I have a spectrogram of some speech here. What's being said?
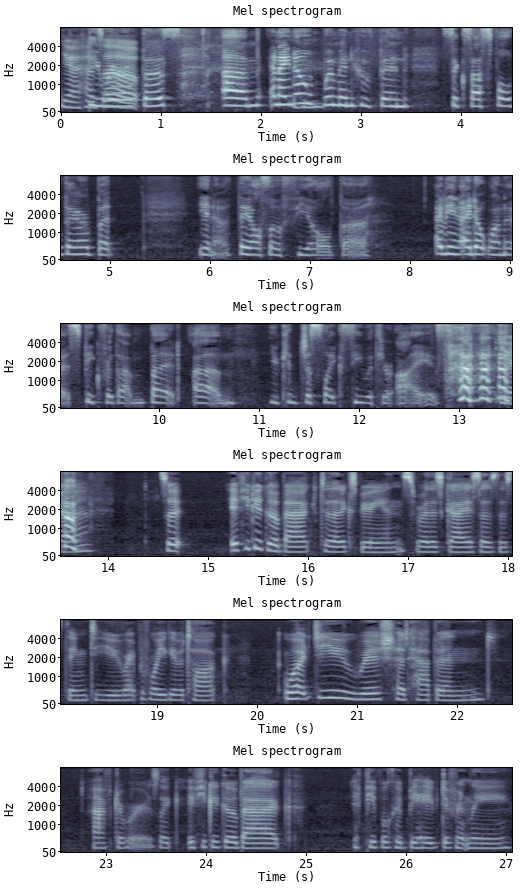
yeah, heads beware up. of this. Um, and I know Mhm. women who've been successful there, but you know they also feel the. I mean, I don't want to speak for them, but um, you can just like see with your eyes. yeah. So if you could go back to that experience where this guy says this thing to you right before you give a talk, what do you wish had happened afterwards? Like if you could go back, if people could behave differently,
